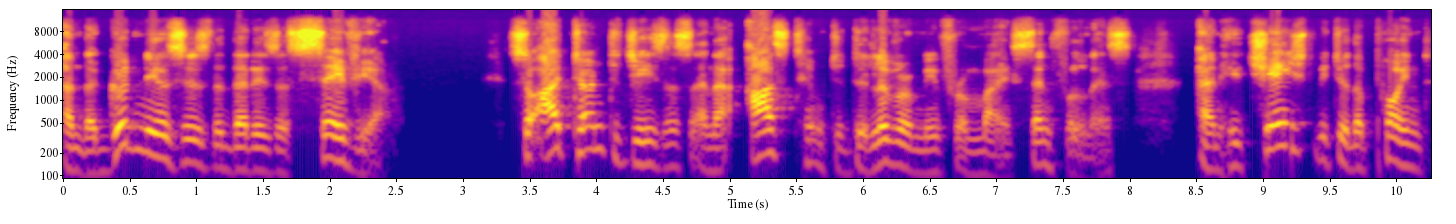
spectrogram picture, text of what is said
And the good news is that there is a savior. So I turned to Jesus and I asked him to deliver me from my sinfulness. And he changed me to the point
